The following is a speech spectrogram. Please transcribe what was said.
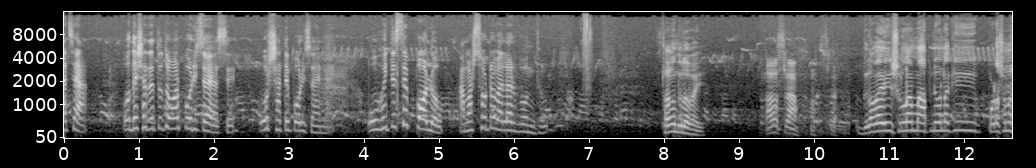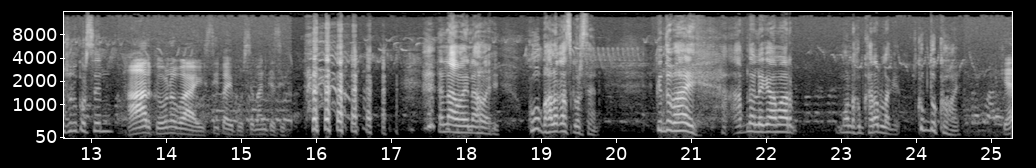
আচ্ছা ওদের সাথে তো তোমার পরিচয় আছে ওর সাথে পরিচয় নাই। ও হইতেছে পলক আমার ছোটবেলার বন্ধু। সালাম দুলা ভাই দুলা ভাই শুনলাম আপনিও নাকি পড়াশোনা শুরু করছেন। আর কোনো ভাই সিপাই পড়ছে না ভাই না ভাই খুব ভালো কাজ করছেন। কিন্তু ভাই আপনার লেগে আমার মনটা খুব খারাপ লাগে খুব দুঃখ হয়। কে?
